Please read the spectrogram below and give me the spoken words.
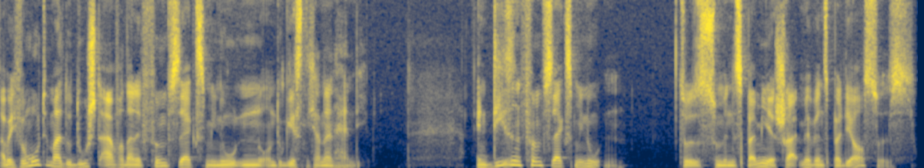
Aber ich vermute mal, du duscht einfach deine 5, 6 Minuten und du gehst nicht an dein Handy. In diesen 5, 6 Minuten, so ist es zumindest bei mir, schreib mir, wenn es bei dir auch so ist,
